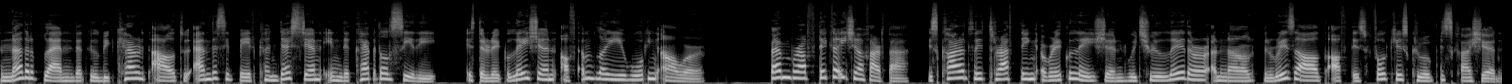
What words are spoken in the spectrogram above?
Another plan that will be carried out to anticipate congestion in the capital city is the regulation of employee working hour. Pemprov DKI Jakarta is currently drafting a regulation which will later announce the result of this focus group discussion.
